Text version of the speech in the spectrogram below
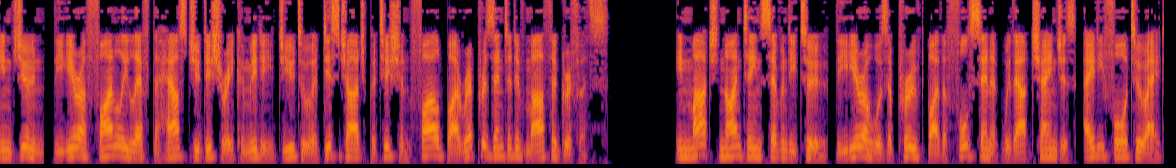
In June, the ERA finally left the House Judiciary Committee due to a discharge petition filed by Representative Martha Griffiths. In March 1972, the ERA was approved by the full Senate without changes, 84 to 8.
